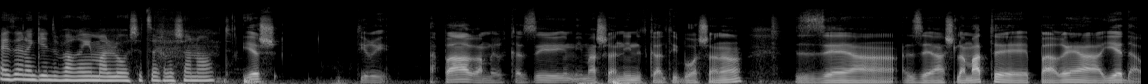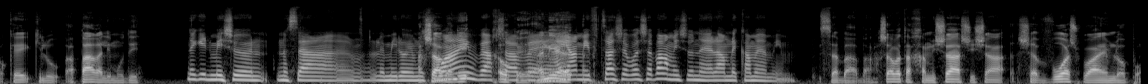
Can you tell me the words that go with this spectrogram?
איזה נגיד דברים עלו שצריך לשנות? יש, תראי, הפער המרכזי ממה שאני נתקלתי בו השנה, זה, ה, זה השלמת פערי הידע, אוקיי? כאילו, הפער הלימודי. נגיד מישהו נוסע למילואים לשבועיים, ועכשיו אוקיי, אה, אני- היה מבצע שבוע שעבר, מישהו נעלם לכמה ימים. סבבה. עכשיו אתה חמישה, שישה, שבוע, שבועיים לא פה,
